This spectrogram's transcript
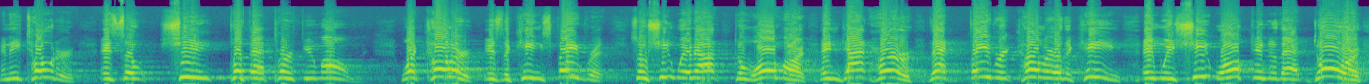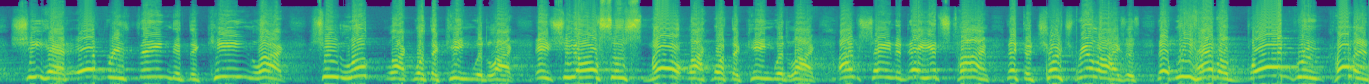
And he told her. And so she put that perfume on. What color is the king's favorite? So she went out to Walmart and got her that favorite color of the king. And when she walked into that door, she had everything that the king liked. She looked like what the king would like. And she also smelled like what the king would like. I'm saying today it's time that the church realizes that we have a bridegroom coming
